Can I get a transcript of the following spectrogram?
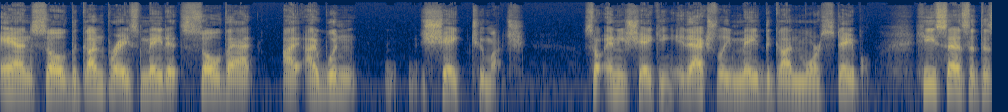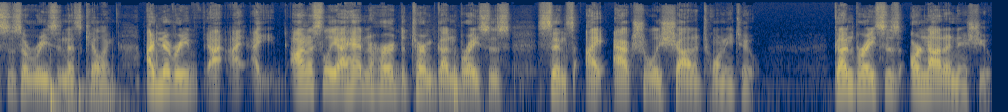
And so the gun brace made it so that I, I wouldn't shake too much. So any shaking, it actually made the gun more stable. He says that this is a reason that's killing. I've never even, I, I, honestly, I hadn't heard the term gun braces since I actually shot a 22. Gun braces are not an issue.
